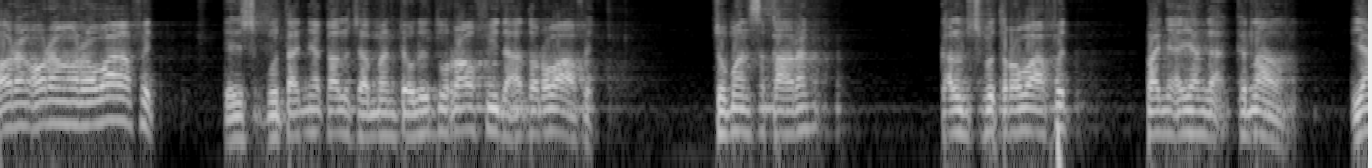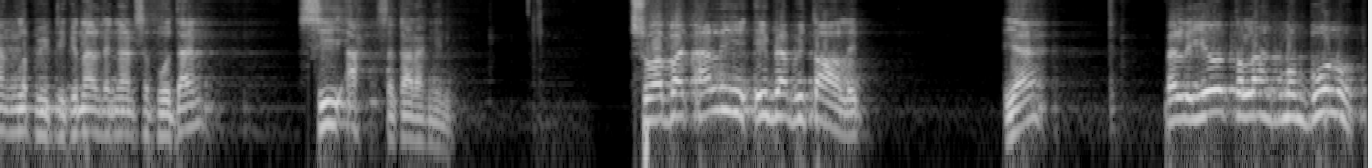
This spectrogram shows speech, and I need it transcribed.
Orang-orang rawafid. Jadi sebutannya kalau zaman dahulu itu rafidah atau rawafid. Cuman sekarang kalau disebut rawafid banyak yang nggak kenal. Yang lebih dikenal dengan sebutan Syiah sekarang ini. Sahabat Ali Ibn Abi Talib ya beliau telah membunuh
